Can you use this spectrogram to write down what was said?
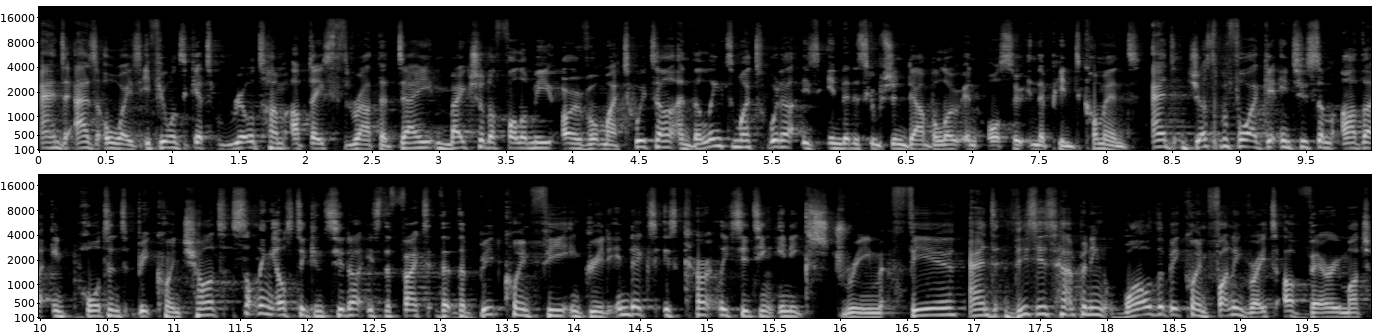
And as always, if you want to get real-time updates throughout the day, make sure to follow me over my Twitter and the link to my Twitter is in the description down below and also in the pinned comment. And just before I get into some other important Bitcoin charts, something else to consider is the fact that the Bitcoin Fear and Greed Index is currently sitting in extreme fear. And this is happening while the Bitcoin funding rates are very much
